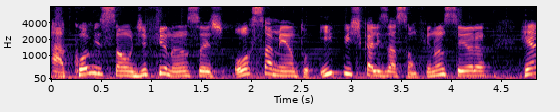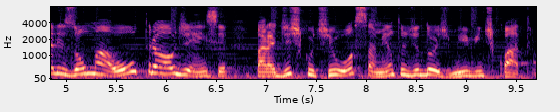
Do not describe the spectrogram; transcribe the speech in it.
a Comissão de Finanças, Orçamento e Fiscalização Financeira realizou uma outra audiência para discutir o orçamento de 2024.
